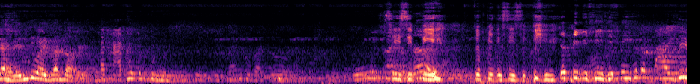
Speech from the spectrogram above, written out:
จะเห็นด้วยซะหน่อยไปหาท่านเจ้าคุณสี่สิบปีจะปิดอีกสี่สิบปี จะปิดอีกสี่สิบปีเขาจะตายที่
